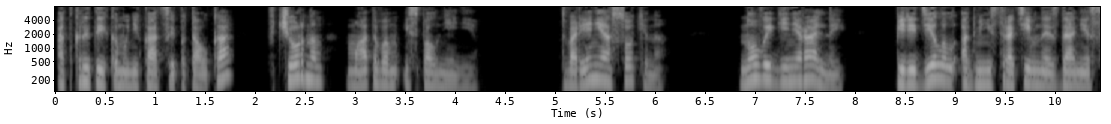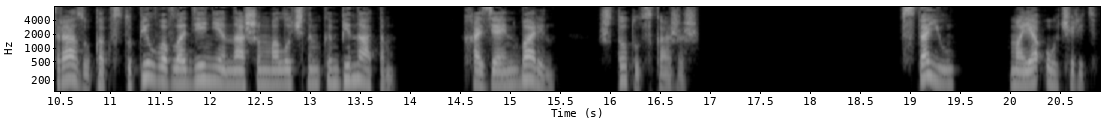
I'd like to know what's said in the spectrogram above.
открытые коммуникации потолка в черном матовом исполнении. Творение Осокина. Новый генеральный, переделал административное здание сразу, как вступил во владение нашим молочным комбинатом. Хозяин-барин, что тут скажешь? Встаю. Моя очередь.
